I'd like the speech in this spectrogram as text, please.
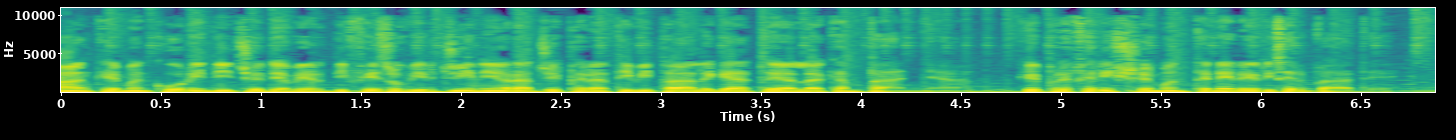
Anche Mancori dice di aver difeso Virginia Raggi per attività legate alla campagna, che preferisce mantenere riservate.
